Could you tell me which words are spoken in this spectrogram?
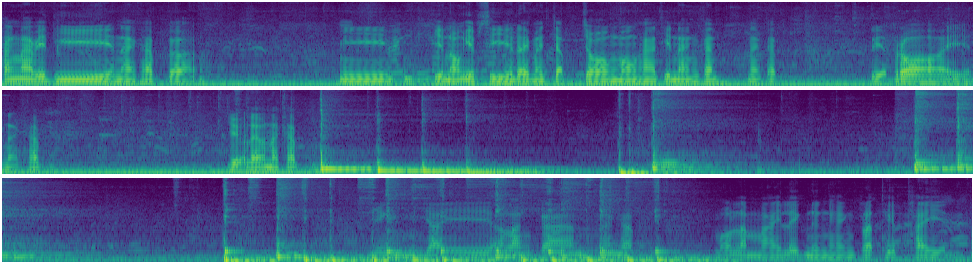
ข้างหน้าเวทีนะครับก็มีพี่น้องเอฟซีได้มาจับจองมองหาที่นั่งกันนะครับเรียบร้อยนะครับ เยอะแล้วนะครับ หญ่อลังการนะครับ หมอลำหมายเลขหนึ่งแห่งประเทศไทยป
